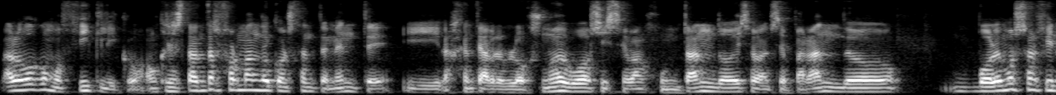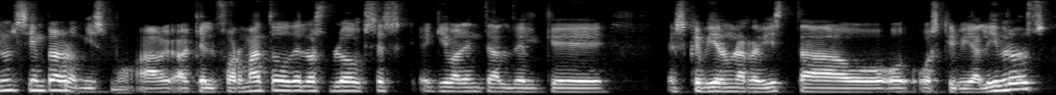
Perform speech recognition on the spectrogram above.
algo como cíclico, aunque se están transformando constantemente y la gente abre blogs nuevos y se van juntando y se van separando. Volvemos al final siempre a lo mismo, a, que el formato de los blogs es equivalente al del que escribía una revista o, escribía libros,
